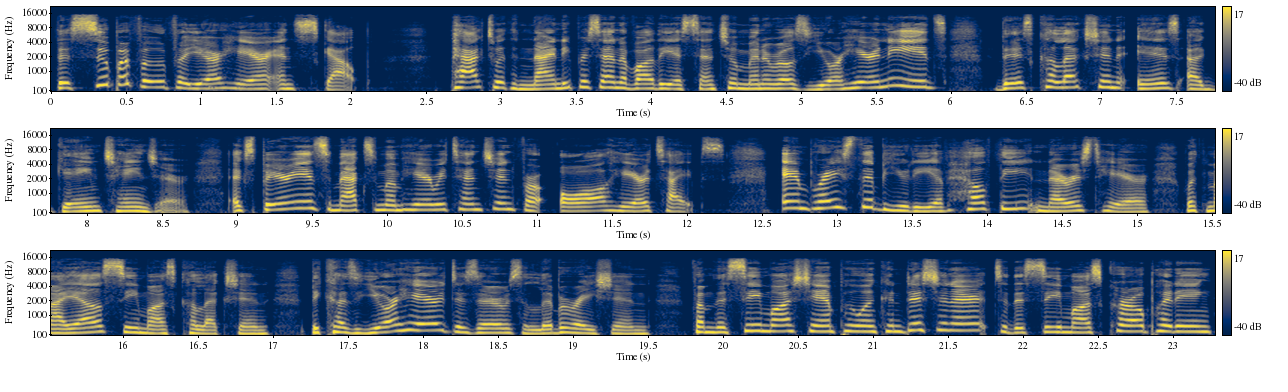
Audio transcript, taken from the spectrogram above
the superfood for your hair and scalp. Packed with 90% of all the essential minerals your hair needs, this collection is a game changer. Experience maximum hair retention for all hair types. Embrace the beauty of healthy, nourished hair with Mielle CMOS collection because your hair deserves liberation. From the sea moss shampoo and conditioner to the sea moss curl pudding,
